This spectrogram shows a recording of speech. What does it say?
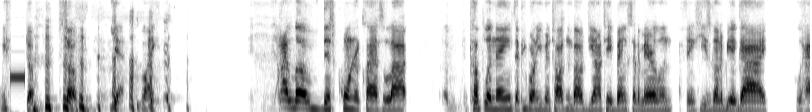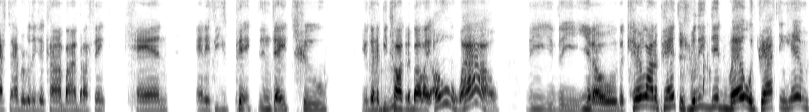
we up. So yeah, like I love this corner class a lot a couple of names that people aren't even talking about. Deonte Banks out of Maryland. I think he's going to be a guy who has to have a really good combine, but I think can. And if he's picked in day two, you're going to be mm-hmm. talking about like, oh wow, the the you know the Carolina Panthers really did well with drafting him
